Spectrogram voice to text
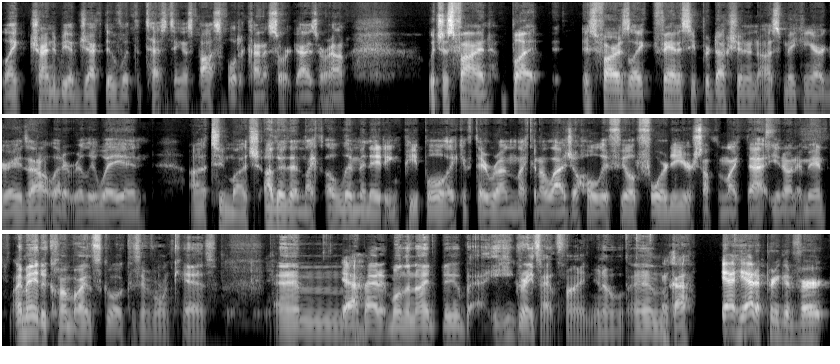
like trying to be objective with the testing as possible to kind of sort guys around, which is fine. But as far as like fantasy production and us making our grades, I don't let it really weigh in uh, too much, other than like eliminating people, like if they run like an Elijah Holyfield 40 or something like that. You know what I mean? I made a combine score because everyone cares um, Yeah. about it more than I do, but he grades out fine, you know. Um, Okay. Yeah, he had a pretty good vert.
